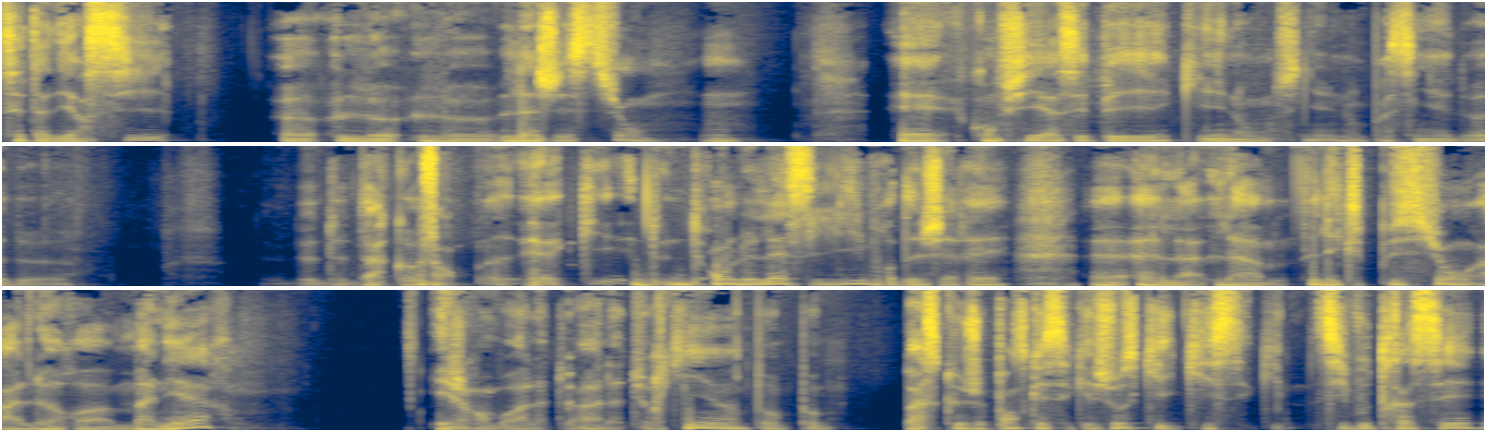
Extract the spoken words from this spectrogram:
C'est-à-dire si euh, la gestion hein, est confiée à ces pays qui n'ont pas signé de, d'accord, euh, on le laisse libre de gérer euh, l'expulsion à leur manière. Et je renvoie à la, Turquie, hein, parce que je pense que c'est quelque chose qui, qui, si vous tracez,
